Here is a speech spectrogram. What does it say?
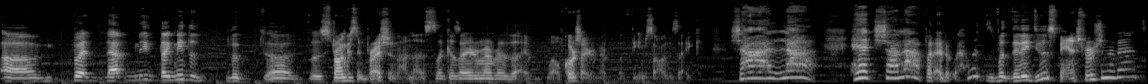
Um, but that made, like made the the uh, the strongest impression on us. Like, cause I remember the well, of course I remember the theme song is like Shala, head Shala. But I don't. What, but did they do a Spanish version of that?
